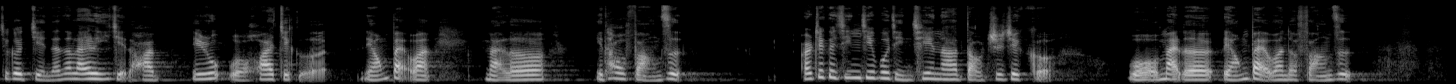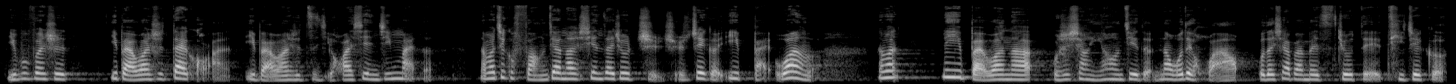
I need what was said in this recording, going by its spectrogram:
这个简单的来理解的话，例如我花这个两百万买了一套房子。而这个经济不景气呢，导致这个我买了两百万的房子，一部分是一百万是贷款，一百万是自己花现金买的。那么这个房价呢，现在就只值这个一百万了。那么那一百万呢，我是向银行借的，那我得还啊，我的下半辈子就得替这个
